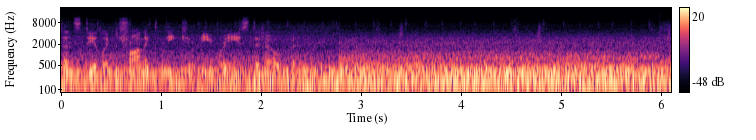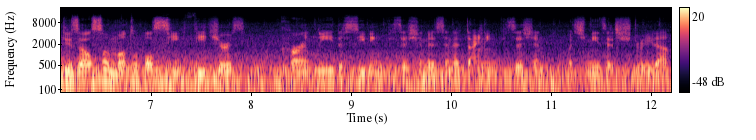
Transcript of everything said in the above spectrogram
since they electronically can be raised and open. There's also multiple seat features. Currently, the seating position is in a dining position, which means it's straight up.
